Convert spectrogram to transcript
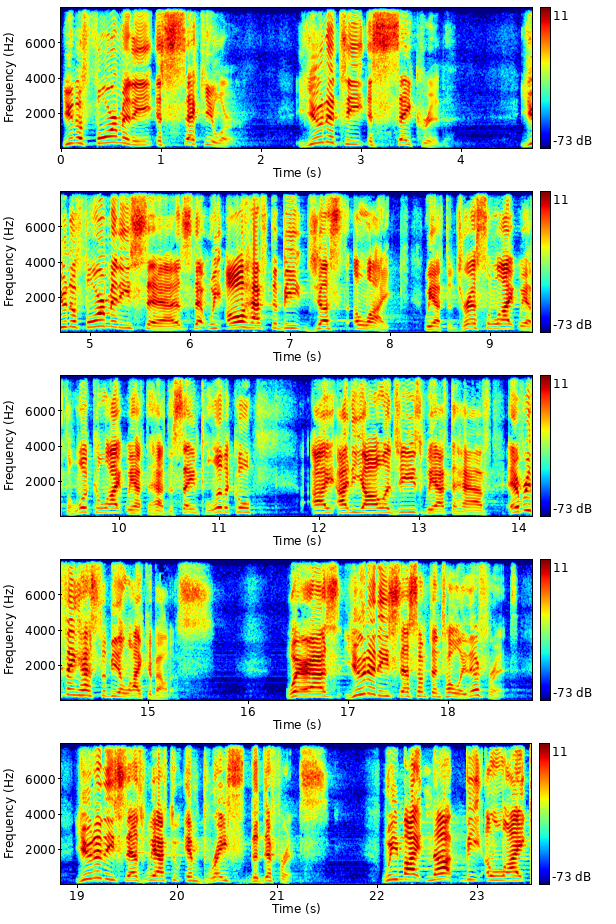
Uniformity is secular, unity is sacred. Uniformity says that we all have to be just alike. We have to dress alike, we have to look alike, we have to have the same political ideologies, we have to have everything has to be alike about us. Whereas unity says something totally different. Unity says we have to embrace the difference. We might not be alike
